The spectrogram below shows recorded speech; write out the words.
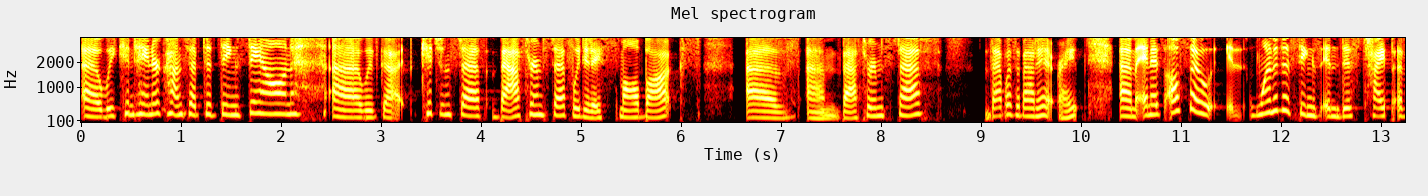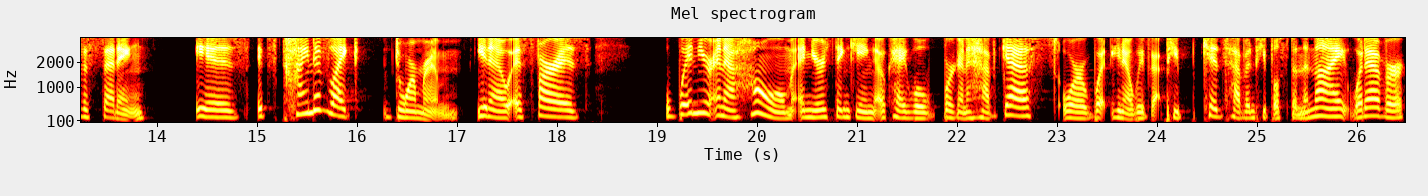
uh, we container concepted things down. Uh, we've got kitchen stuff, bathroom stuff. We did a small box of um, bathroom stuff. That was about it, right? Um, and it's also one of the things in this type of a setting is it's kind of like dorm room, you know, as far as when you're in a home and you're thinking, okay, well, we're going to have guests or what, you know, we've got pe- kids having people spend the night, whatever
